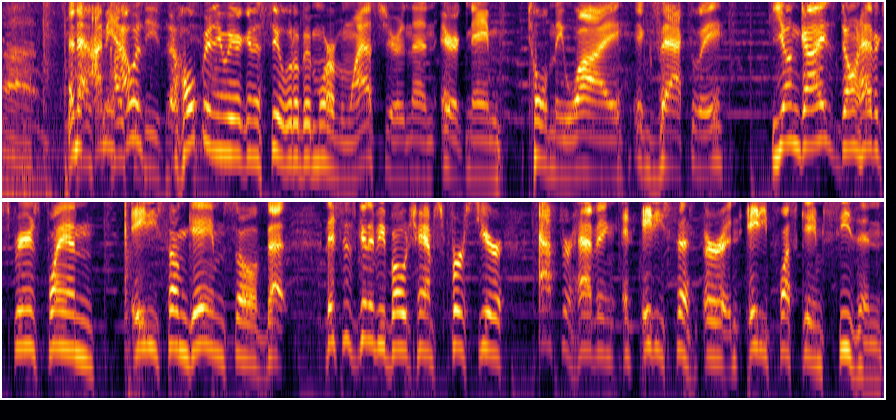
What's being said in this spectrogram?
uh, and House- I mean, I House was hoping we were going to see a little bit more of him last year, and then Eric Nehm told me why exactly. Young guys don't have experience playing eighty some games, so that this is going to be Beauchamp's first year after having an 80 or an 80 plus game season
